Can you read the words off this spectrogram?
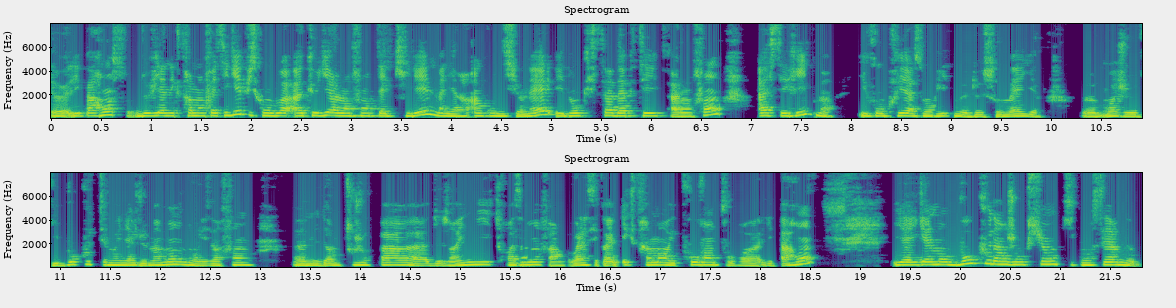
euh, les parents deviennent extrêmement fatigués puisqu'on doit accueillir l'enfant tel qu'il est de manière inconditionnelle et donc s'adapter à l'enfant, à ses rythmes, y compris à son rythme de sommeil. Euh, moi, je lis beaucoup de témoignages de mamans dont les enfants euh, ne dorment toujours pas à deux ans et demi, trois ans. Enfin, voilà, c'est quand même extrêmement éprouvant pour les parents. Il y a également beaucoup d'injonctions qui concernent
